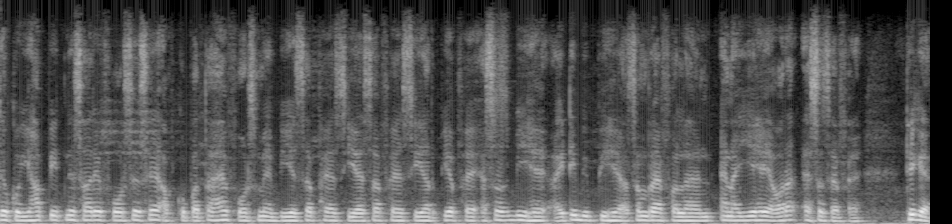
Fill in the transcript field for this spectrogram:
देखो, यहाँ पे इतने सारे फोर्सेस है, आपको पता है फोर्स में बीएसएफ है सीएसएफ है सीआरपीएफ है एसएसबी है आईटीबीपी है, असम राइफल है एनआईए है और एसएसएफ है, ठीक है?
